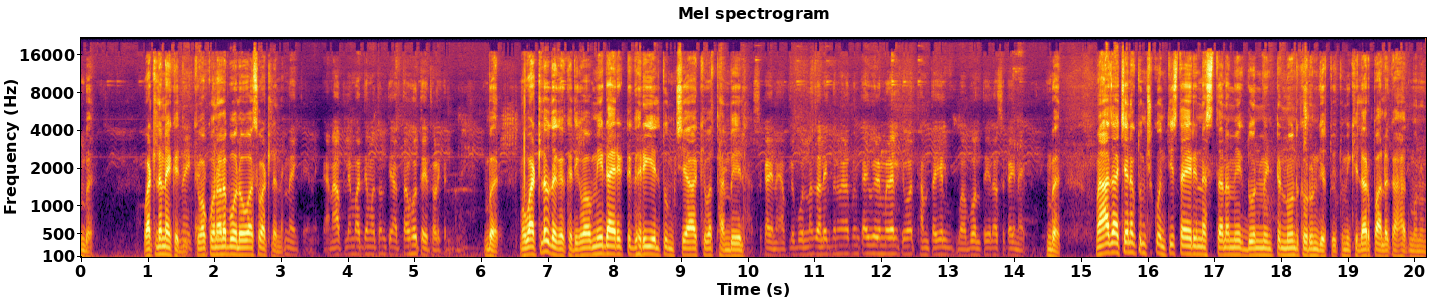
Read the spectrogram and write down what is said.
बरं. वाटलं नाही कधी? नाही. किंवा कोणाला बोलावं असं वाटलं नाही? नाही काय नाही. कारण आपल्या माध्यमातून ते आता होत आहे थोडक्यात. बरं. मग वाटलं होतं का कधी? की बाबा मी डायरेक्ट घरी येईल तुमच्या किंवा थांबेल? असं काही नाही. आपलं बोलणं झालं एक दोन वेळा पण काही वेळ मिळेल किंवा थांबता येईल ब- बोलता येईल असं काही नाही. बरं. मग आज अचानक तुमची कोणतीच तयारी नसताना मी एक दोन मिनटं नोंद करून घेतोय. तुम्ही खिलार पालक आहात म्हणून.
